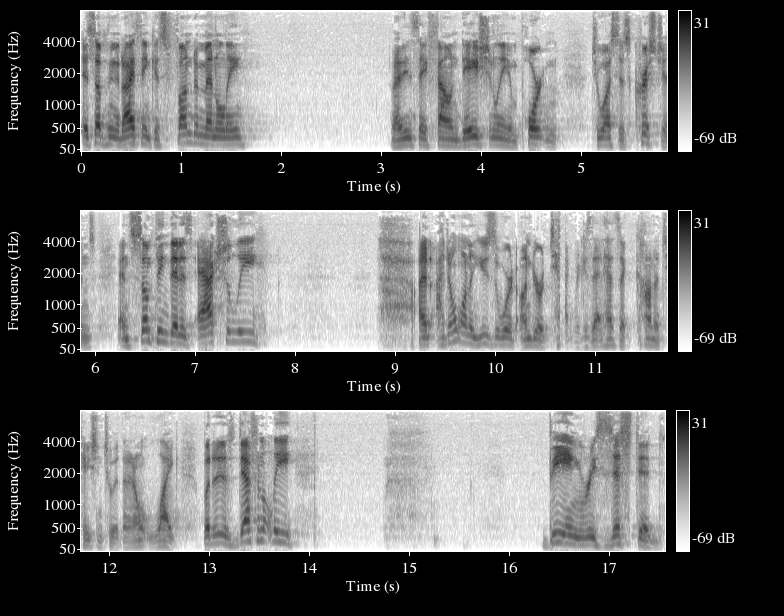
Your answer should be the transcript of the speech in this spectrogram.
is something that I think is fundamentally, and I didn't say foundationally important to us as Christians, and something that is actually, I, I don't want to use the word under attack because that has a connotation to it that I don't like, but it is definitely being resisted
